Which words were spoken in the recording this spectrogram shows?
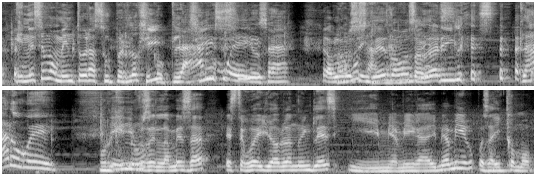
en ese momento era súper lógico. Sí, claro, sí, güey. sí. O sea, Hablamos Vamos inglés, vamos a hablar inglés. claro, güey. ¿Por qué y no? pues en la mesa, este güey y yo hablando inglés y mi amiga y mi amigo, pues ahí como,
